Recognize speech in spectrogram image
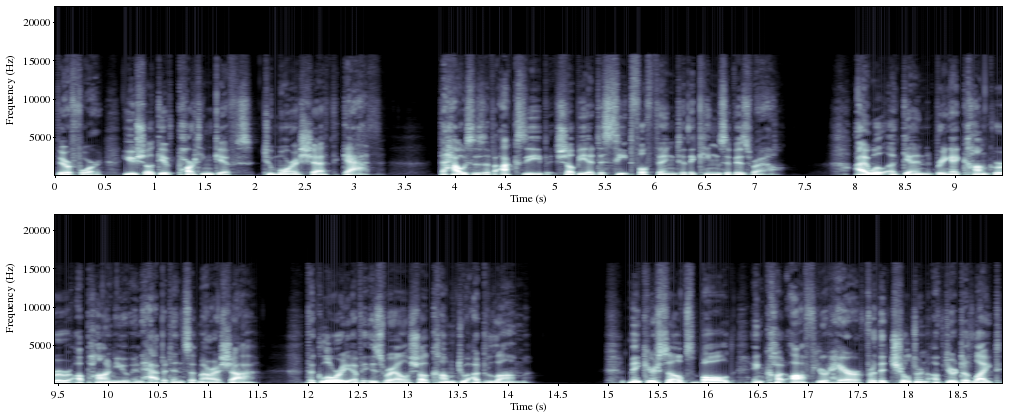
Therefore, you shall give parting gifts to Moresheth Gath. The houses of Achzib shall be a deceitful thing to the kings of Israel. I will again bring a conqueror upon you, inhabitants of Mareshah. The glory of Israel shall come to Adullam. Make yourselves bald and cut off your hair for the children of your delight.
